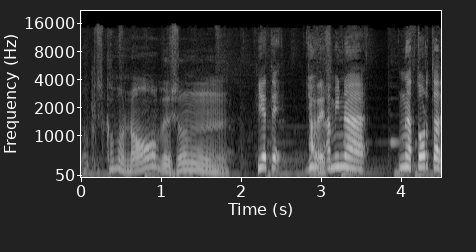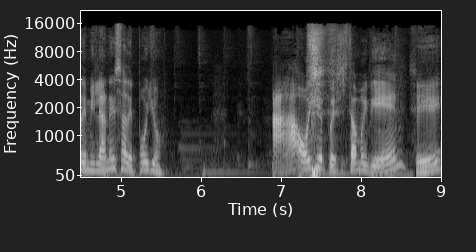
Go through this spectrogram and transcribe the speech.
No, pues cómo no, pues un... Fíjate, yo- A mí una, una torta de milanesa de pollo. Ah, oye, pues está muy bien. Sí.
